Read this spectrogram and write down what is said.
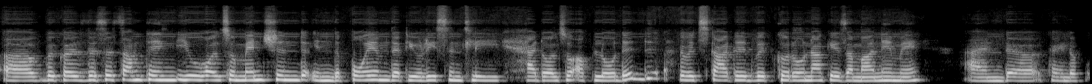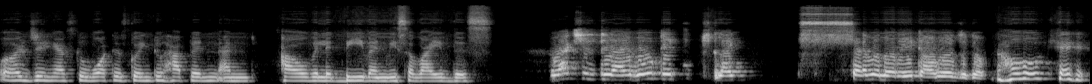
Uh, because this is something you also mentioned in the poem that you recently had also uploaded, which started with Corona ke zamane mein and uh, kind of urging as to what is going to happen and how will it be when we survive this. Well, actually, I wrote it like seven or eight hours ago. Oh, okay.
